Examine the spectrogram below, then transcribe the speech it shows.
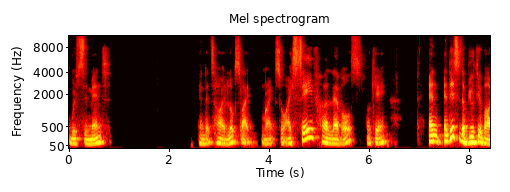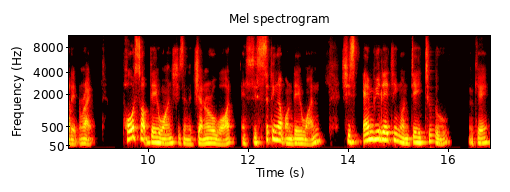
with cement. And that's how it looks like, right? So I save her levels, okay? And, and this is the beauty about it, right? Post-op day one, she's in the general ward and she's sitting up on day one. She's ambulating on day two, okay?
